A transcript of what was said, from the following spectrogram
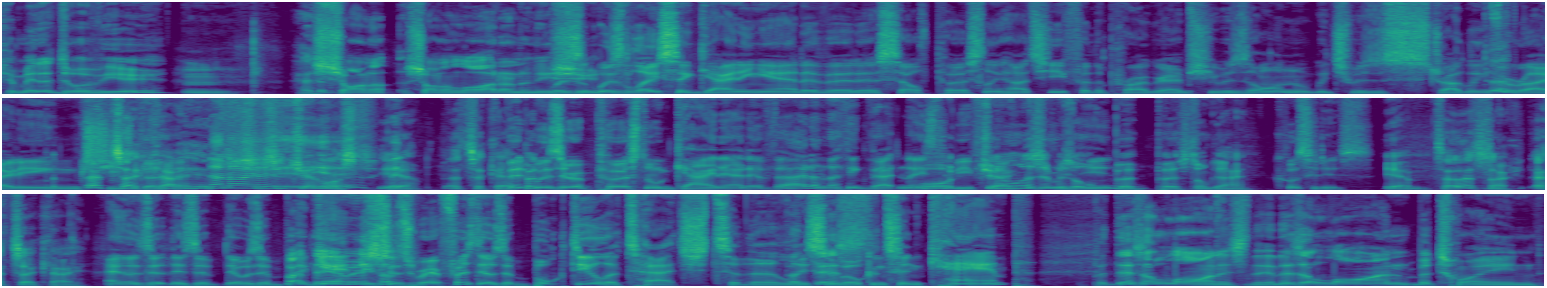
committed to a view, mm. has shone a, shone a light on an. Was, issue. was Lisa gaining out of it herself personally, Hutchie, for the program she was on, which was struggling for ratings? That's She's got okay. a- no, no, she's a journalist. Yeah, but- that's okay. But, was there a personal gain out of that? And I think that needs well, to be journalism is all in. personal gain. Of course it is. Yeah, so that's no, that's okay. And there was a, there's a, there was a But again, there is this a- is reference. There was a book deal attached to the Lisa Wilkinson camp. But there's a line, isn't there? There's a line between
